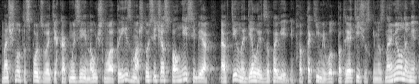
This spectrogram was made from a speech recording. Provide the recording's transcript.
начнут использовать их как музей научного атеизма, что сейчас вполне себе активно делает заповедник. Под такими вот патриотическими знаменами,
